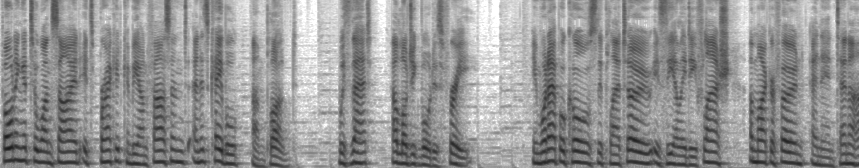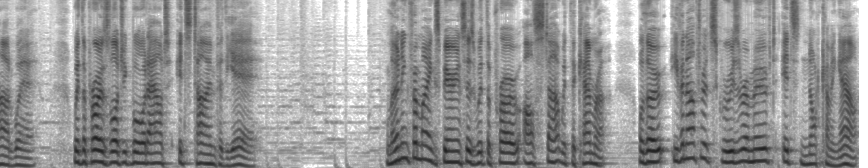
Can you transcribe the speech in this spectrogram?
Folding it to one side, its bracket can be unfastened and its cable unplugged. With that, our logic board is free. In what Apple calls the plateau is the LED flash, a microphone and antenna hardware. With the Pro's logic board out, it's time for the Air. Learning from my experiences with the Pro, I'll start with the camera. Although, even after its screws are removed, it's not coming out.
